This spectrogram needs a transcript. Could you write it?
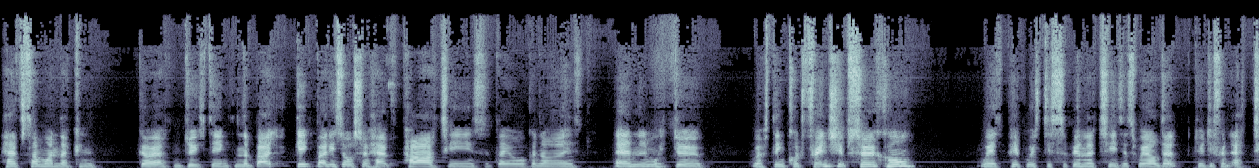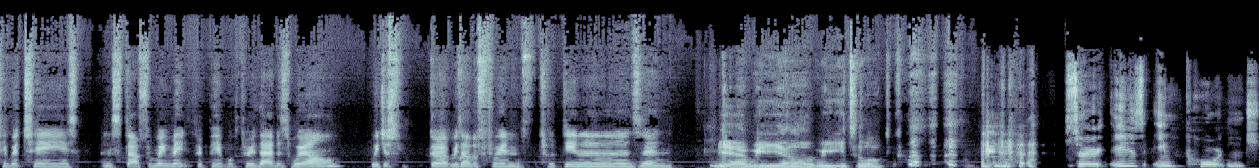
have someone that can go out and do things. And the bud- gig buddies also have parties that they organise. And then we do a thing called Friendship Circle with people with disabilities as well that do different activities and stuff. And we meet with people through that as well. We just go out with other friends to dinners and Yeah, we uh, we eat a lot. So, it is important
